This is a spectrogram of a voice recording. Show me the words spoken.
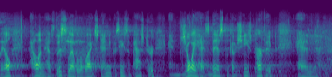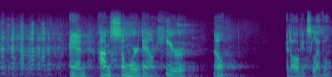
well, Alan has this level of right standing because he's a pastor, and Joy has this because she's perfect, and and I'm somewhere down here. No, it all gets level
